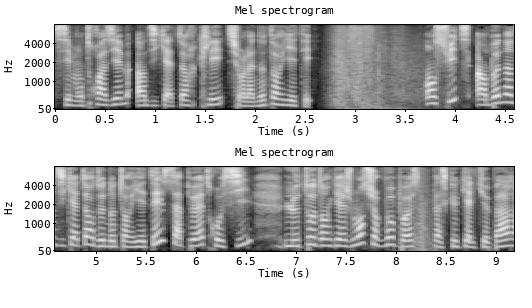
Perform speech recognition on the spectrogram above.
c'est mon troisième indicateur clé sur la notoriété. Ensuite, un bon indicateur de notoriété, ça peut être aussi le taux d'engagement sur vos posts. Parce que quelque part,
